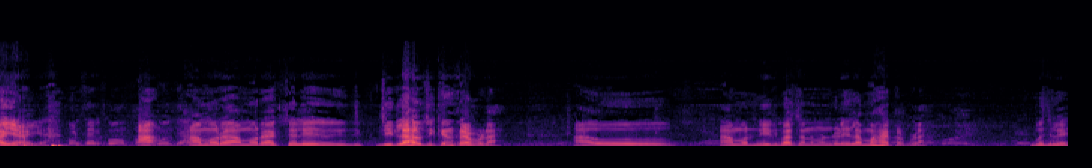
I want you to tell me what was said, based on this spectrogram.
ଆଜ୍ଞା ଆଜ୍ଞା ଆମର ଆମର ଆକ୍ଚୁଆଲି ଜିଲ୍ଲା ହେଉଛି କେନ୍ଦ୍ରାପଡ଼ା ଆଉ ଆମର ନିର୍ବାଚନ ମଣ୍ଡଳୀ ହେଲା ମହାକଳପଡ଼ା ବୁଝିଲେ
